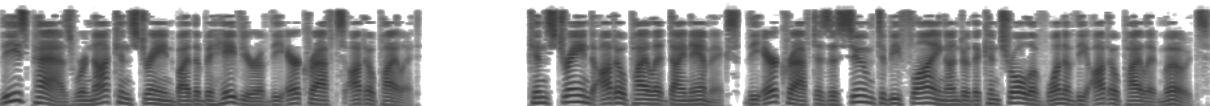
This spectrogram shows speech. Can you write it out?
These paths were not constrained by the behavior of the aircraft's autopilot. Constrained autopilot dynamics – The aircraft is assumed to be flying under the control of one of the autopilot modes.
